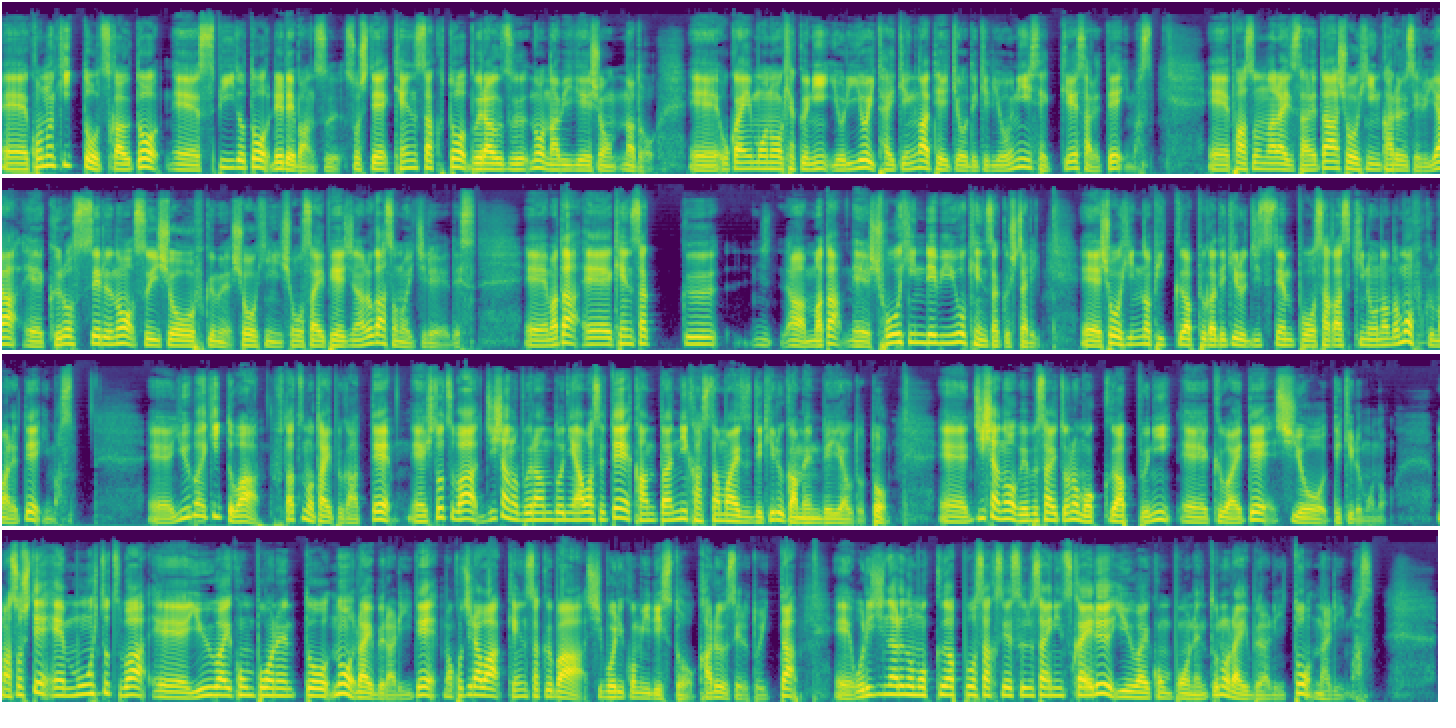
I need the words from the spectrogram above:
えー、このキットを使うと、えー、スピードと relevance、そして検索とブラウズのナビゲーションなど、えー、お買い物客により良い体験が提供できるように設計されています。えー、パーソナライズされた商品カルーセルや、えー、クロスセルの推奨を含む商品詳細ページなどがその一例です。えー、また、え検索あまた、えー、商品レビューを検索したり、えー、商品のピックアップができる実店舗を探す機能なども含まれています。えー、UI キットは2つのタイプがあって、えー、1つは自社のブランドに合わせて簡単にカスタマイズできる画面レイアウトと、えー、自社のウェブサイトのモックアップに、えー、加えて使用できるもの。まあ、そして、えー、もう一つは、えー、UI コンポーネントのライブラリーで、まあ、こちらは検索バー、絞り込みリスト、カルーセルといった、えー、オリジナルのモックアップを作成する際に使える UI コンポーネントのライブラリーとなります。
